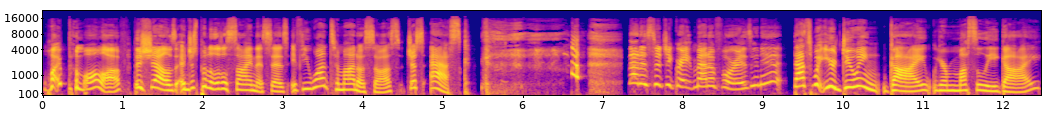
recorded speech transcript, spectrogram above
wipe them all off the shelves, and just put a little sign that says, "If you want tomato sauce, just ask." That is such a great metaphor, isn't it? That's what you're doing, guy. You're muscly guy.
